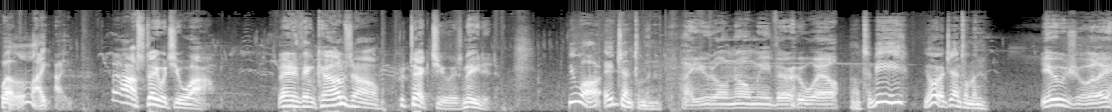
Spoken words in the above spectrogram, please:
Well, I... I... I'll stay with you a while. If anything comes, I'll protect you as needed. You are a gentleman. Now, you don't know me very well. Well, to me, you're a gentleman. Usually,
